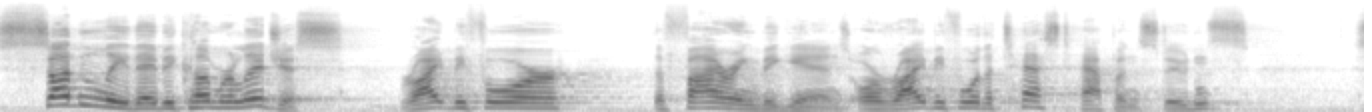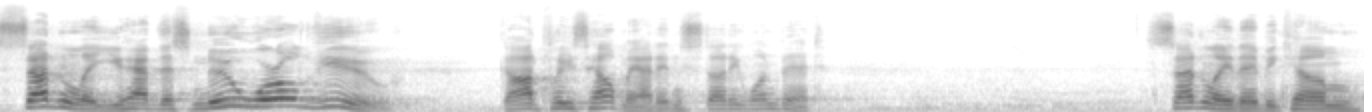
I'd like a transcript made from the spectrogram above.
Suddenly they become religious right before the firing begins or right before the test happens, students. Suddenly you have this new worldview. God, please help me. I didn't study one bit. Suddenly they become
